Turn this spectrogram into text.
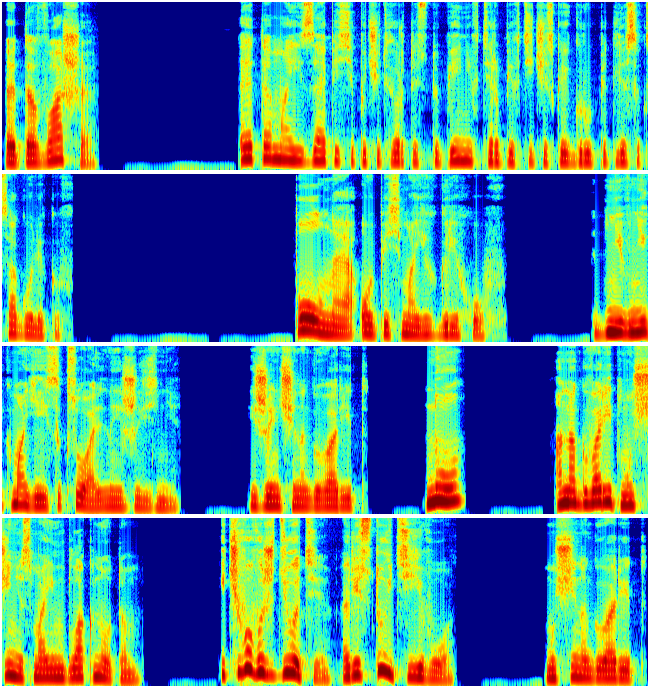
это ваше. Это мои записи по четвертой ступени в терапевтической группе для сексоголиков. Полная опись моих грехов. Дневник моей сексуальной жизни. И женщина говорит, ну, она говорит мужчине с моим блокнотом. И чего вы ждете? Арестуйте его. Мужчина говорит,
